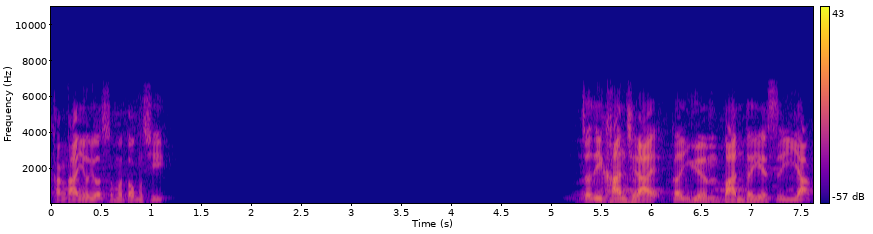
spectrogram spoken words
看看又有什么东西。这里看起来跟原版的也是一样，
